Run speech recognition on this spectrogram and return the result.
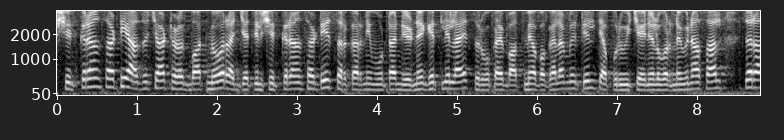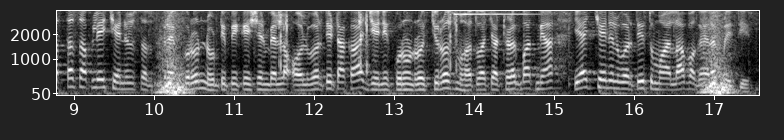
शेतकऱ्यांसाठी आजच्या ठळक बातम्यावर राज्यातील शेतकऱ्यांसाठी सरकारने मोठा निर्णय घेतलेला आहे. सर्व काही बातम्या बघायला मिळतील. त्यापूर्वी चॅनलवर नवीन असाल तर आत्ताच आपले चॅनल सबस्क्राईब करून नोटिफिकेशन बेलला ऑलवरती टाका. जेणेकरून रोजची रोज महत्त्वाच्या ठळक बातम्या याच चॅनलवरती तुम्हाला बघायला मिळतील.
